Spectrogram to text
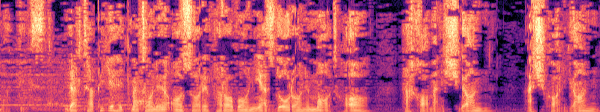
مادی است. در تپه حکمتانه آثار فراوانی از دوران مادها هخامنشیان اشکانیان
